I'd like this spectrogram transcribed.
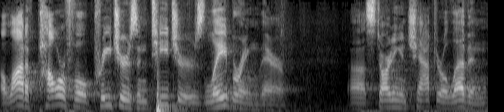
a lot of powerful preachers and teachers laboring there. Uh, starting in chapter 11,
